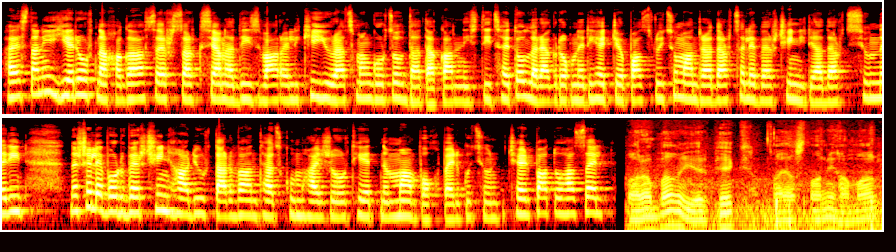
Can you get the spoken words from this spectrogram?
Հայաստանի երրորդ նախագահ Սերժ Սարգսյանը դիզ վառելիքի յուրացման գործով դատական նիստից հետո լրագրողների հետ ճեպազրույցում անդրադարձել է վերջին իրադարձություններին, նշել է, որ վերջին 100 տարվա ընթացքում հայ ժողովրդի հետ նման ողբերգություն չէր պատուհասել։ Ղարաբաղը երբեք Հայաստանի համար,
